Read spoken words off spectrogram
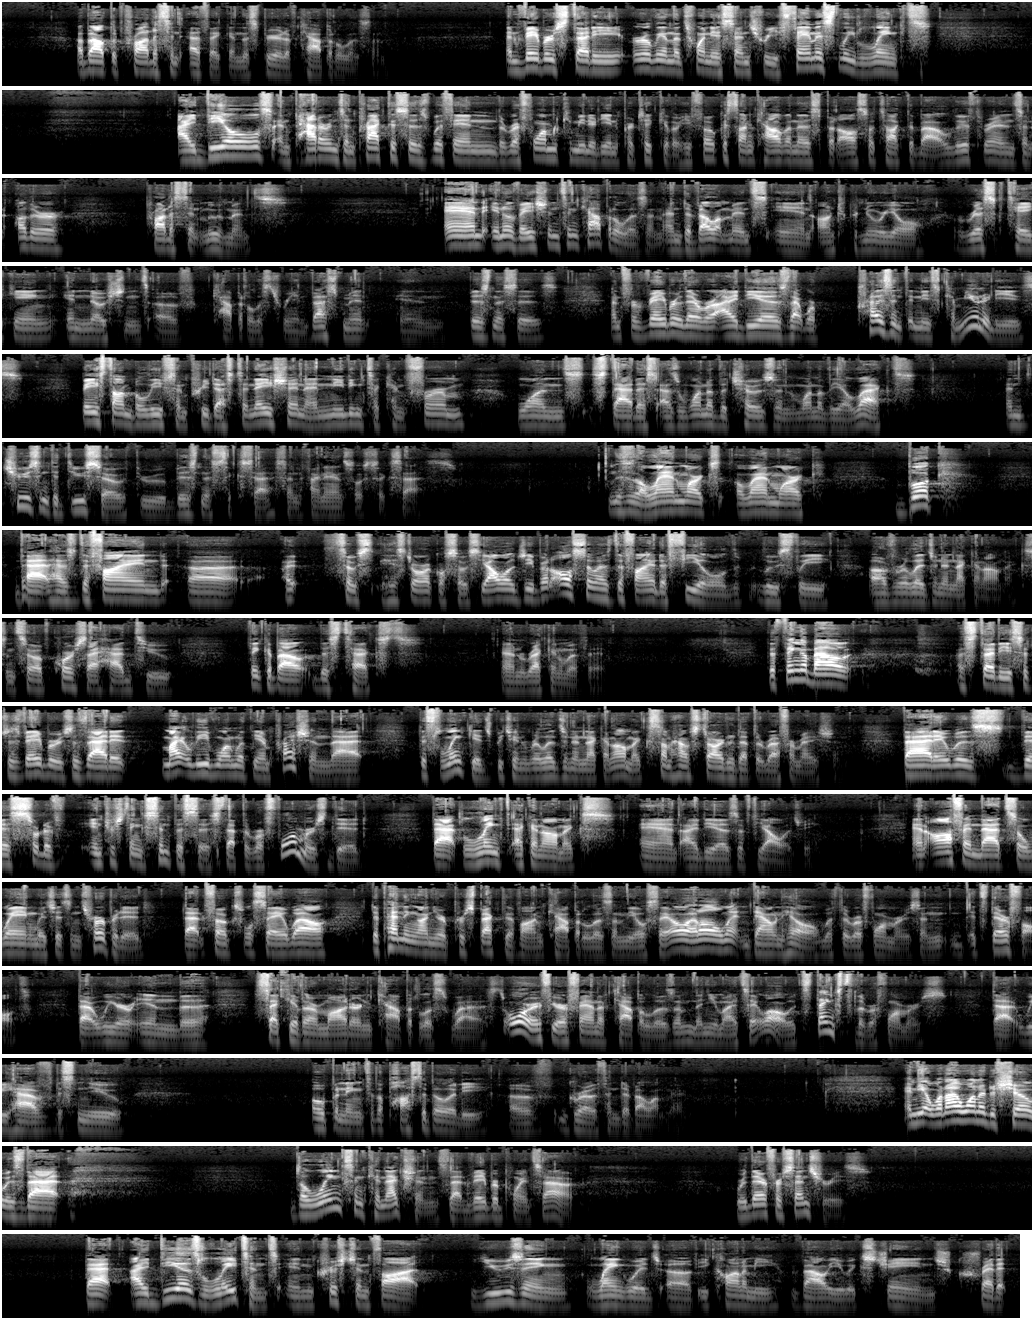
about the Protestant ethic and the spirit of capitalism. And Weber's study early in the 20th century famously linked ideals and patterns and practices within the Reformed community in particular. He focused on Calvinists, but also talked about Lutherans and other Protestant movements and innovations in capitalism and developments in entrepreneurial risk taking, in notions of capitalist reinvestment in businesses. And for Weber, there were ideas that were present in these communities based on beliefs in predestination and needing to confirm one's status as one of the chosen, one of the elect, and choosing to do so through business success and financial success. And this is a landmark, a landmark book that has defined uh, so historical sociology, but also has defined a field loosely of religion and economics. And so, of course, I had to think about this text and reckon with it. The thing about a study such as Weber's is that it might leave one with the impression that this linkage between religion and economics somehow started at the Reformation. That it was this sort of interesting synthesis that the reformers did that linked economics and ideas of theology. And often that's a way in which it's interpreted that folks will say, well, depending on your perspective on capitalism, you'll say, oh, it all went downhill with the reformers, and it's their fault that we are in the secular modern capitalist West. Or if you're a fan of capitalism, then you might say, well, it's thanks to the reformers that we have this new opening to the possibility of growth and development. And yet, what I wanted to show is that the links and connections that Weber points out were there for centuries that ideas latent in Christian thought using language of economy, value, exchange, credit,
